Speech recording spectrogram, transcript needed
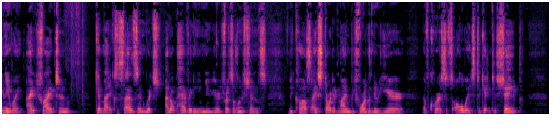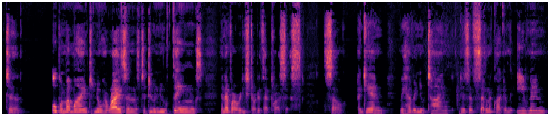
Anyway, I try to get my exercise in, which I don't have any New Year's resolutions because I started mine before the new year. Of course, it's always to get into shape, to open my mind to new horizons, to do new things, and I've already started that process. So, again, we have a new time. It is at 7 o'clock in the evening,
